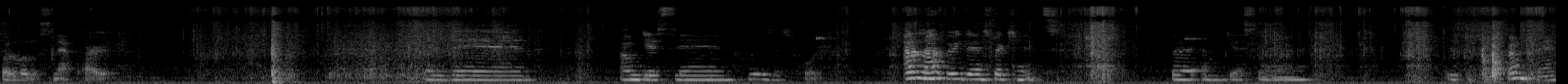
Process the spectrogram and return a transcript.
For the little snap part. And then I'm guessing, what is this for? I don't know how to read the instructions, but I'm guessing this is for something.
